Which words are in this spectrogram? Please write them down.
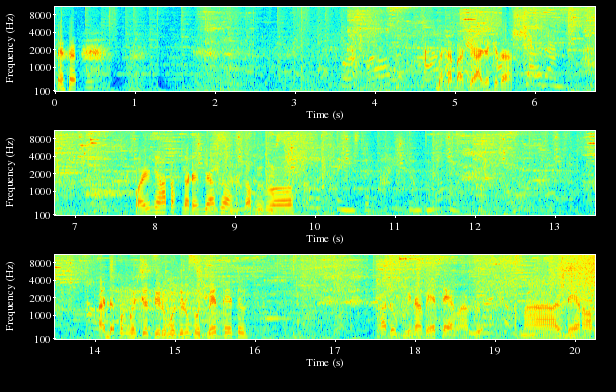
Basa-basi aja kita. Wah ini atas nggak ada yang jaga tapi lo ada pengecut di rumput-rumput bete tuh. Aduh Gwina bete sama sama Derot.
